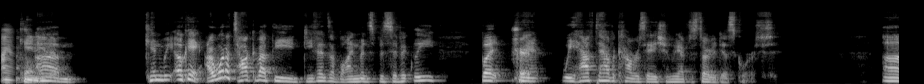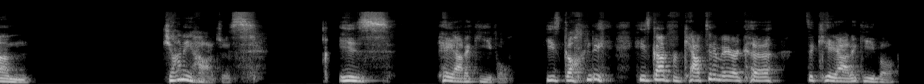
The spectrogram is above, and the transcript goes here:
I can't. Um, can we? Okay, I want to talk about the defensive lineman specifically, but sure. We have to have a conversation. We have to start a discourse. Um, Johnny Hodges is chaotic evil. He's gone. To, he's gone from Captain America to chaotic evil.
